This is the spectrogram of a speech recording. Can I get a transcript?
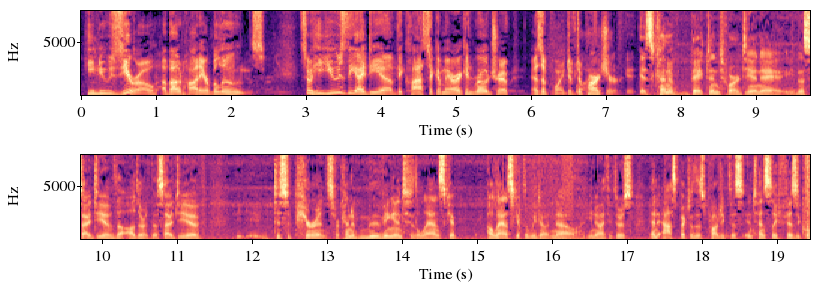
he knew zero about hot air balloons. So he used the idea of the classic American road trip as a point of departure. It's kind of baked into our DNA, this idea of the other, this idea of disappearance or kind of moving into the landscape, a landscape that we don't know. You know, I think there's an aspect of this project that's intensely physical.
